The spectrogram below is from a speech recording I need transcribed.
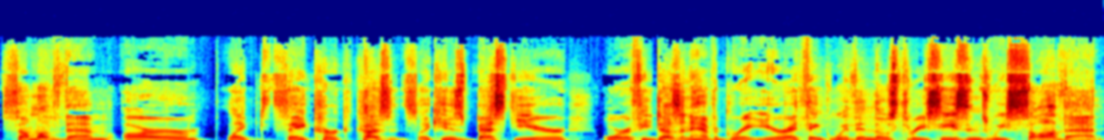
some of them are like, say, Kirk Cousins, like his best year, or if he doesn't have a great year. I think within those three seasons, we saw that.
